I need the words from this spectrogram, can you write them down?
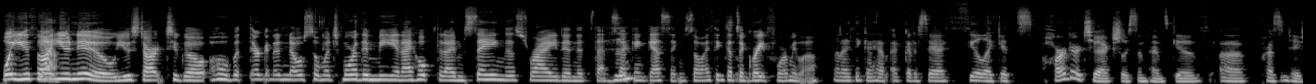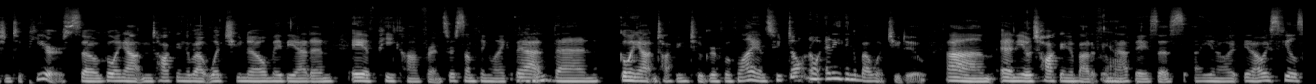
what you thought yeah. you knew, you start to go, oh, but they're going to know so much more than me. And I hope that I'm saying this right. And it's that mm-hmm. second guessing. So I think that's a great formula. And I think I have, I've got to say, I feel like it's harder to actually sometimes give a presentation to peers. So going out and talking about what you know, maybe at an AFP conference or something like that, mm-hmm. than going out and talking to a group of lions who don't know anything about what you do. Um, and, you know, talking about it from yeah. that basis, uh, you know, it, it always feels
